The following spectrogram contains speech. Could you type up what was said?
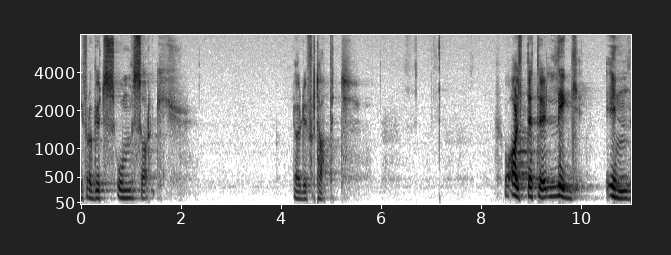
ifra Guds omsorg. Da er du fortapt. Og alt dette ligger inn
